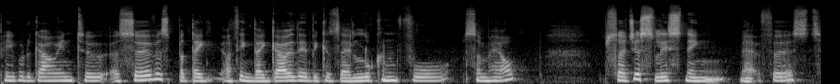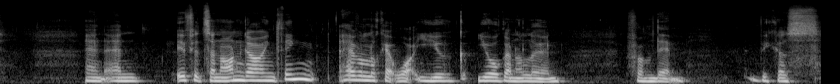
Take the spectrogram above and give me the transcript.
people to go into a service, but they I think they go there because they're looking for some help. So just listening at first, and and if it's an ongoing thing, have a look at what you you're going to learn from them, because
